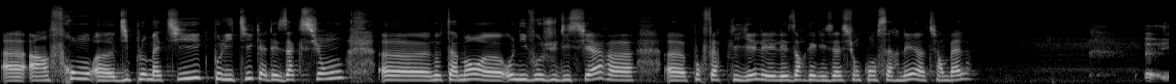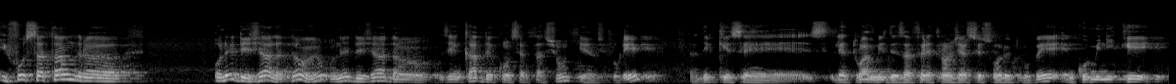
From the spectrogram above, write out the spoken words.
à, un front diplomatique, politique, à des actions, notamment au niveau euh, euh, pour faire plier les, organisations concernées, euh, Tiambel Il faut s'attendre. On est déjà là-dedans, hein. on est déjà dans un cadre de concertation qui est instauré. C'est-à-dire que les trois ministres des Affaires étrangères se sont retrouvés. Un communiqué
